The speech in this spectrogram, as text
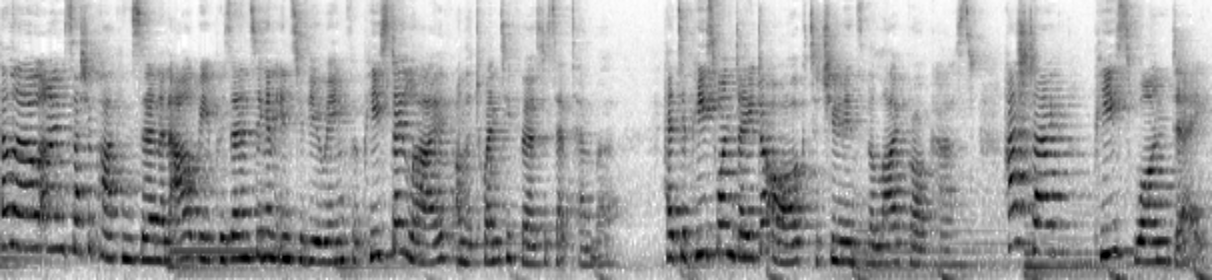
Hello, I'm Sacha Parkinson and I'll be presenting and interviewing for Peace Day Live on the 21st of September. Head to peaceoneday.org to tune into the live broadcast. Hashtag Peace One Day.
